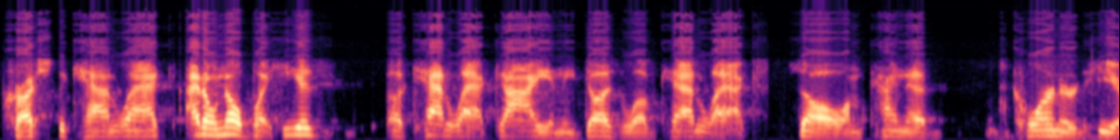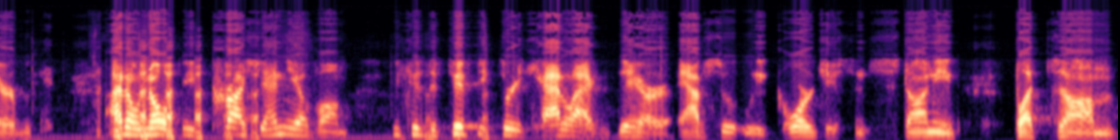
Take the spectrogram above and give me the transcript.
crush the Cadillac. I don't know, but he is a Cadillac guy and he does love Cadillacs. So I'm kind of cornered here. I don't know if he'd crush any of them because the 53 Cadillacs, they are absolutely gorgeous and stunning. But, um,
